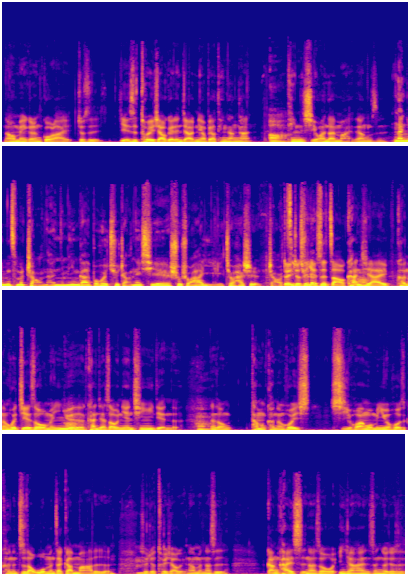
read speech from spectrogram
然后每个人过来就是也是推销给人家，你要不要听看看？啊，听喜欢再买这样子。那你们怎么找呢？你们应该不会去找那些叔叔阿姨，就还是找对，就是也是找看起来可能会接受我们音乐的，哦看起来稍微年轻一点的啊那种，他们可能会喜喜欢我们音乐，或者是可能知道我们在干嘛的人，嗯所以就推销给他们。那是刚开始那时候，我印象还很深刻，就是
